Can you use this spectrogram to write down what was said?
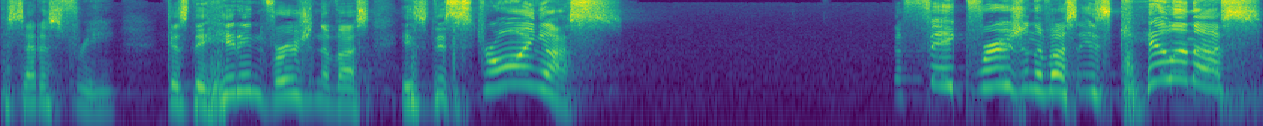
To set us free. Because the hidden version of us is destroying us. The fake version of us is killing us.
